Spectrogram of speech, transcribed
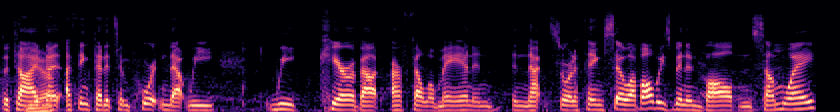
the tide. Yeah. I, I think that it's important that we we care about our fellow man and, and that sort of thing. So I've always been involved in some way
